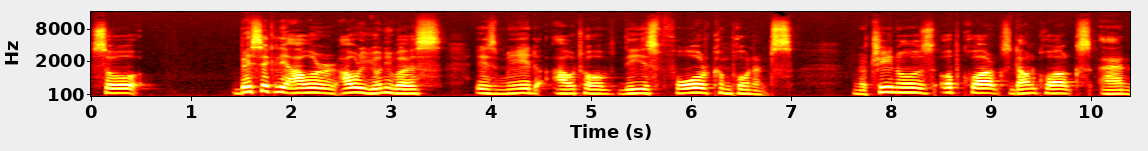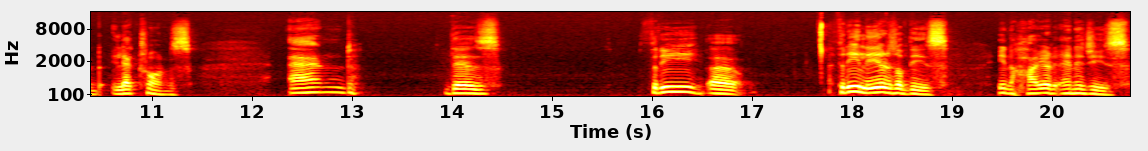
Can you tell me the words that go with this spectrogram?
So basically our, our universe is made out of these four components neutrinos, up quarks, down quarks, and electrons. And there's three, uh, three layers of these in higher energies.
